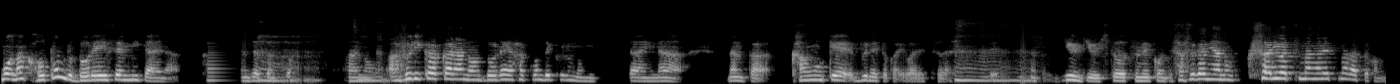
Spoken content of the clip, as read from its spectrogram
もうなんかほとんど奴隷船みたいな感じだったんですよ。あのアフリカからの奴隷運んでくるのみたいな、なんか棺桶船とか言われてたらしくて、うん。なんかぎゅうぎゅう人を詰め込んで、さすがにあの鎖はつながれてなかったかも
